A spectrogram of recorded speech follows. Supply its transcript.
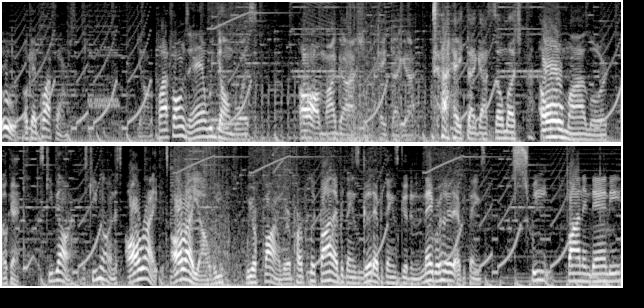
Ooh. Okay, platforms. Get on the platforms and we going, boys. Oh my gosh. I hate that guy. I hate that guy so much. Oh my lord. Okay. Let's keep going. Let's keep going. It's alright. It's alright, y'all. We we are fine. We are perfectly fine. Everything's good. Everything's good in the neighborhood. Everything's sweet, fine and dandy.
